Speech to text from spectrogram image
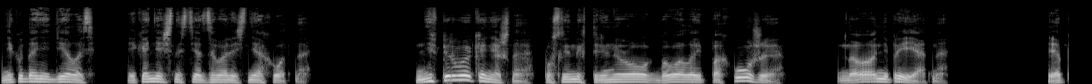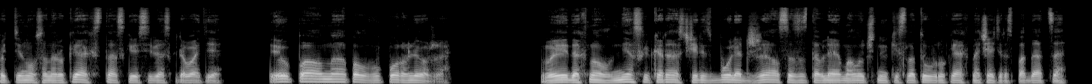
никуда не делась, и конечности отзывались неохотно. Не впервые, конечно, после иных тренировок бывало и похуже, но неприятно. Я подтянулся на руках, стаскивая себя с кровати, и упал на пол в упор лежа. Выдохнул, несколько раз через боль отжался, заставляя молочную кислоту в руках начать распадаться.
